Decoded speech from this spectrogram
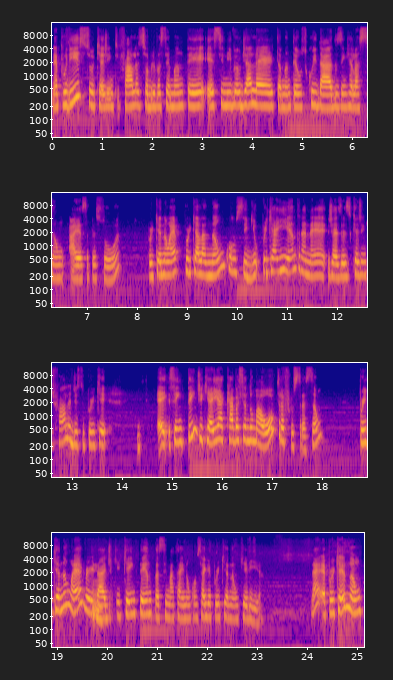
Né? Por isso que a gente fala sobre você manter esse nível de alerta, manter os cuidados em relação a essa pessoa, porque não é porque ela não conseguiu, porque aí entra, né, já às vezes que a gente fala disso, porque é, você entende que aí acaba sendo uma outra frustração, porque não é verdade que quem tenta se matar e não consegue é porque não queria. Né? É porque não,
